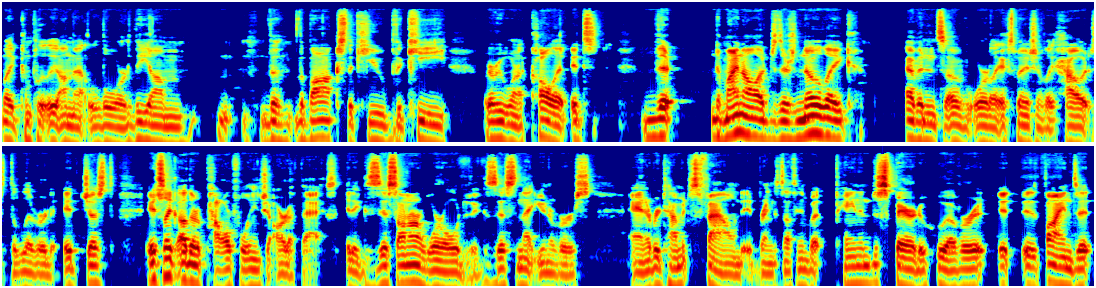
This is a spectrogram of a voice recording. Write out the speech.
like completely on that lore the um the the box the cube the key whatever you want to call it it's the to my knowledge there's no like evidence of or like explanation of like how it's delivered. It just it's like other powerful ancient artifacts. It exists on our world. It exists in that universe. And every time it's found it brings nothing but pain and despair to whoever it, it, it finds it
